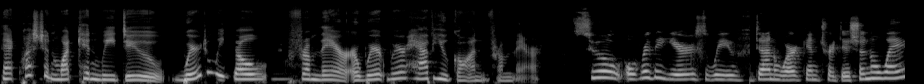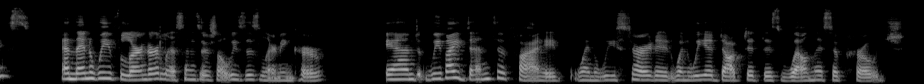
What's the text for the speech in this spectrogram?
That question, what can we do? Where do we go from there or where, where have you gone from there? So, over the years, we've done work in traditional ways and then we've learned our lessons. There's always this learning curve. And we've identified when we started, when we adopted this wellness approach,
